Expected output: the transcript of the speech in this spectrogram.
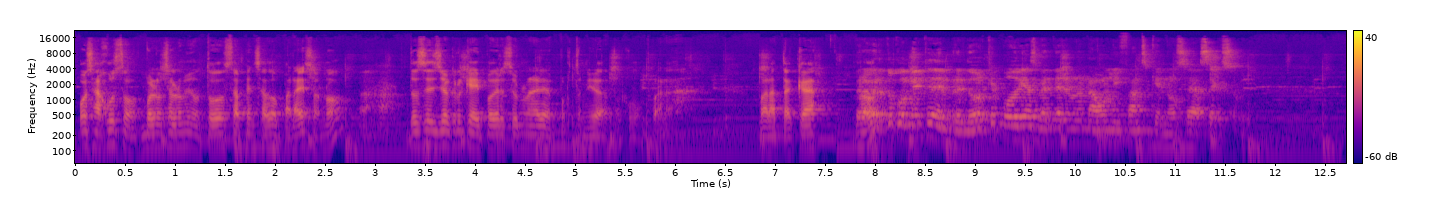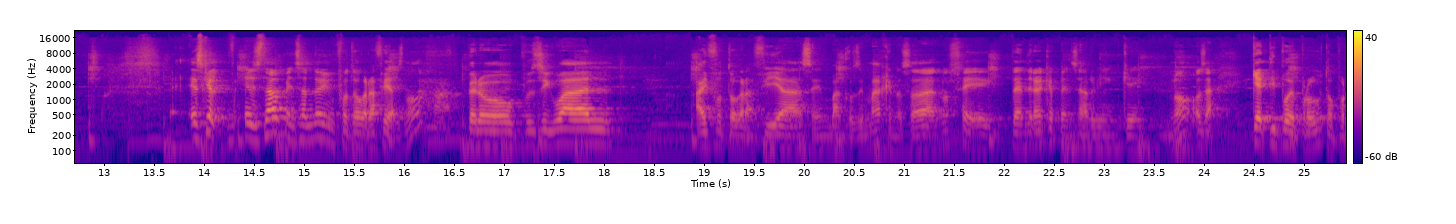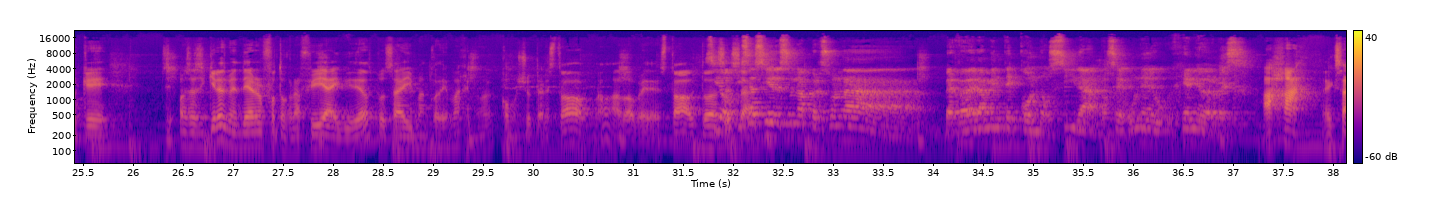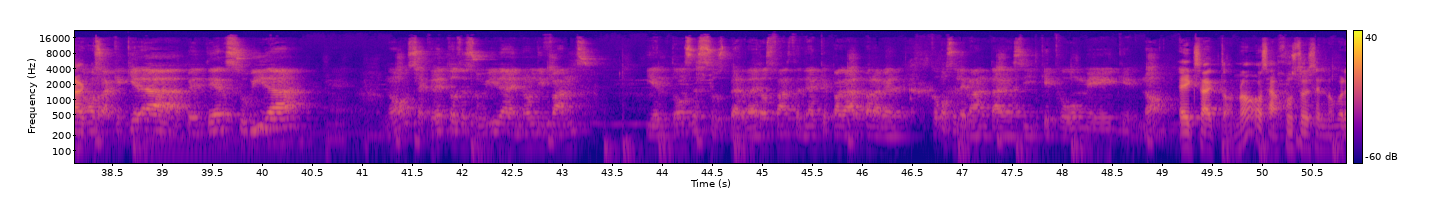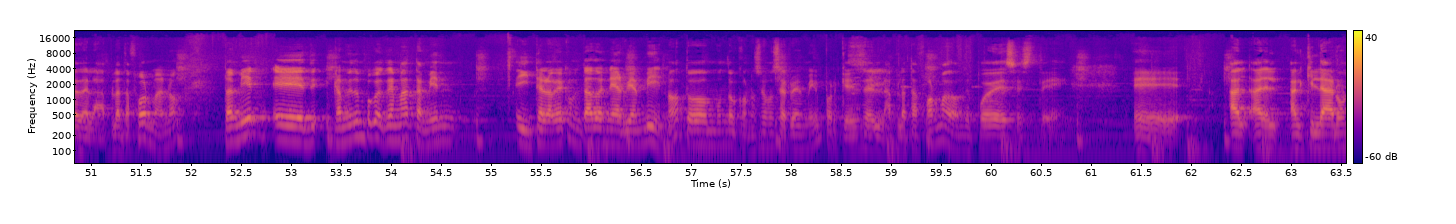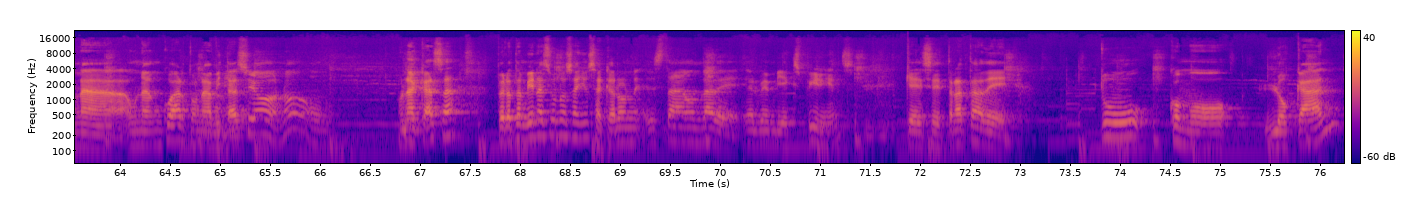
o sea, justo, volvemos a lo mismo, todo está pensado para eso, ¿no? Ajá. Entonces yo creo que ahí podría ser un área de oportunidad, ¿no? Como para, para atacar. Pero a ver, tú con mente de emprendedor, ¿qué podrías vender en una OnlyFans que no sea sexo? Es que estaba pensando en fotografías, ¿no? Ajá. Pero pues igual hay fotografías en bancos de imágenes, o sea, no sé, tendría que pensar bien qué, ¿no? O sea, qué tipo de producto, porque, o sea, si quieres vender fotografía y videos, pues hay banco de imágenes, ¿no? Como Shutterstock, ¿no? Adobe Stock, todas Sí, o esas. quizás si eres una persona verdaderamente conocida, no sé, un Eugenio de Res. Ajá, exacto. O sea, que quiera vender su vida, ¿no? Secretos de su vida en OnlyFans. Y entonces sus verdaderos fans tendrían que pagar para ver cómo se levanta, así, qué come, qué, ¿no? Exacto, ¿no? O sea, justo es el nombre de la plataforma, ¿no? También, eh, cambiando un poco de tema, también, y te lo había comentado en Airbnb, ¿no? Todo el mundo conocemos Airbnb porque es la plataforma donde puedes, este, eh, al- al- alquilar una, una- un cuarto, una habitación, ¿no? Un- una casa. Pero también hace unos años sacaron esta onda de Airbnb Experience, que se trata de tú como local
